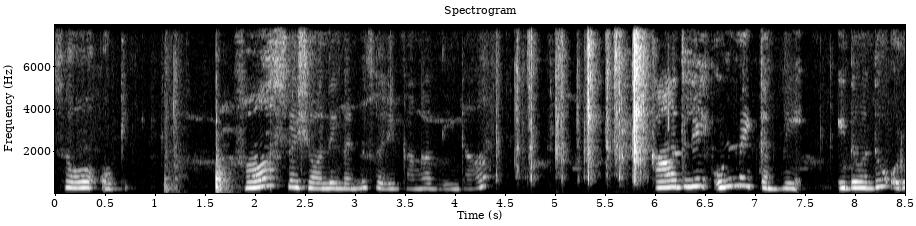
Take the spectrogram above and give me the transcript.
ஸோ ஓகே ஃபர்ஸ்ட் விஷயம் வந்து இங்கே என்ன சொல்லியிருக்காங்க அப்படின்னா காதலில் உண்மைத்தன்மை. இது வந்து ஒரு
